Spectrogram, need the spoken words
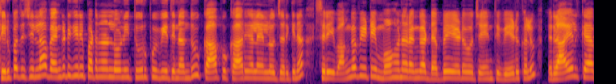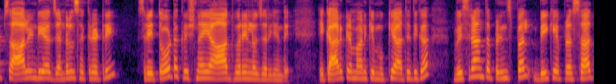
తిరుపతి జిల్లా వెంకటగిరి పట్టణంలోని తూర్పు వీధి నందు కాపు కార్యాలయంలో జరిగిన శ్రీ వంగవీటి మోహనరంగ డెబ్బై ఏడవ జయంతి వేడుకలు Royal Cabs all India general secretary Shri Thota Krishnaiah ఆధ్వర్యంలో జరిగింది. ఈ కార్యక్రమానికి ముఖ్య అతిథిగా విశ్రాంత ప్రిన్సిపల్ బీకే ప్రసాద్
